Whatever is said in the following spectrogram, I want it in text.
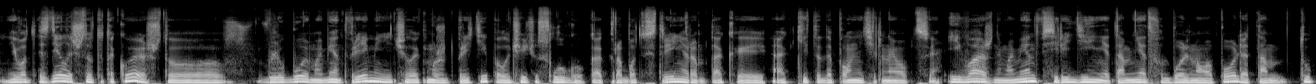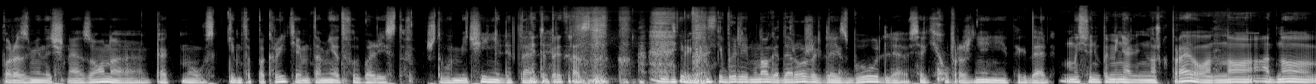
И вот сделать что-то такое, что в любой момент времени человек может прийти, получить услугу, как работы с тренером, так и а, какие-то дополнительные опции. И важный момент в середине, там нет футбольного поля, там тупо разминочная зона, как, ну, с каким-то покрытием, там нет футболистов, чтобы мячи не летали. Это прекрасно. И, были много дорожек для СБУ, для всяких упражнений и так далее. Мы сегодня поменяли немножко правила, но одно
